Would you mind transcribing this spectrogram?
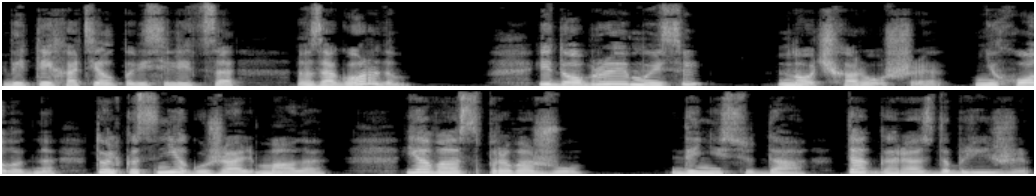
Ведь ты хотел повеселиться за городом? И добрая мысль. Ночь хорошая, не холодно, только снегу жаль мало. Я вас провожу. Да не сюда, так гораздо ближе».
